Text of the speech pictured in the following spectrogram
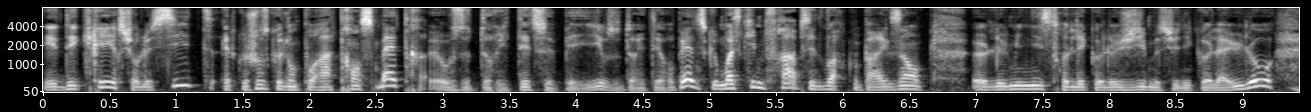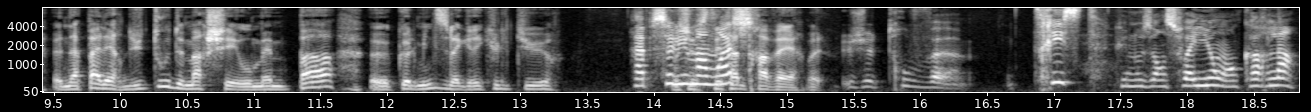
et d'écrire sur le site quelque chose que l'on pourra transmettre euh, aux autorités de ce pays, aux autorités européennes? Parce que moi, ce qui me frappe, c'est de voir que, par exemple, euh, le ministre de l'écologie, Monsieur Nicolas Hulot, n'a pas l'air du tout de marcher au même pas que le ministre de l'Agriculture, Absolument, moi je, Travers. Je trouve triste que nous en soyons encore là.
